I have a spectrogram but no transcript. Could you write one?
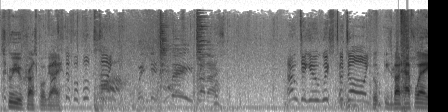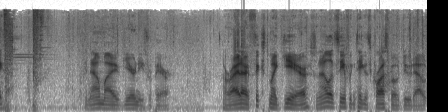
Screw you, crossbow guy. How do you wish to die? Oh, he's about halfway. And now my gear needs repair. Alright, I fixed my gear. So now let's see if we can take this crossbow dude out.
